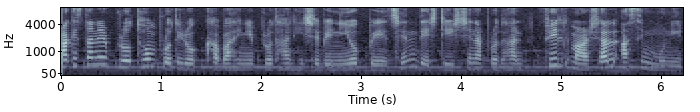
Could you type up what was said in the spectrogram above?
পাকিস্তানের প্রথম প্রতিরক্ষা বাহিনীর প্রধান হিসেবে নিয়োগ পেয়েছেন দেশটির সেনাপ্রধান ফিল্ড মার্শাল আসিম মুনির।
